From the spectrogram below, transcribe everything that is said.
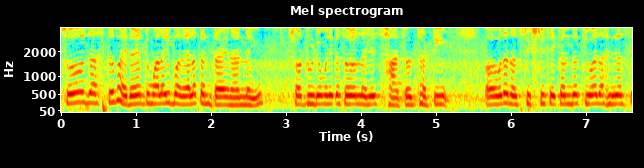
सो जास्त फायदा आहे तुम्हालाही बघायला कंटाळा येणार नाही. शॉर्ट व्हिडिओमध्ये कसं लगेच हा चल थर्टी होतं ना सिक्स्टी सेकंद किंवा जास्तीत जास्त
